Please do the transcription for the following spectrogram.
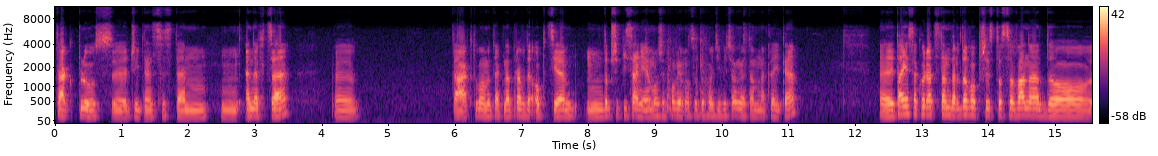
Tag Plus, y, czyli ten system mm, NFC. E, Tak, tu mamy tak naprawdę opcję mm, do przypisania. Może powiem o co tu chodzi, wyciągnę tą naklejkę. E, Ta jest akurat standardowo przystosowana do,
